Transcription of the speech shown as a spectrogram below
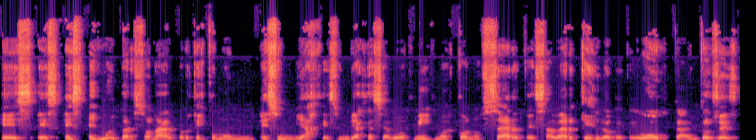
es, es, es, es muy personal, porque es como un, es un viaje, es un viaje hacia vos mismo, es conocerte, saber qué es lo que te gusta. Entonces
